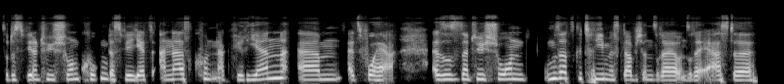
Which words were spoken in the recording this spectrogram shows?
so dass wir natürlich schon gucken, dass wir jetzt anders Kunden akquirieren ähm, als vorher. Also es ist natürlich schon umsatzgetrieben, ist glaube ich unsere unsere erste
